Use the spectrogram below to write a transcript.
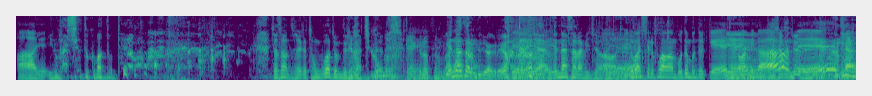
아, 예, 이루마 씨가 또 그만뒀대요. 죄송합니다. 저희가 정보가 좀 느려가지고. 네네. 네, 그렇군요. 옛날 사람들이라 그래요. 예, 옛날 사람이죠. 어, 예. 이루마 씨를 포함한 모든 분들께 예, 죄송합니다. 다시 한번 네. 자,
